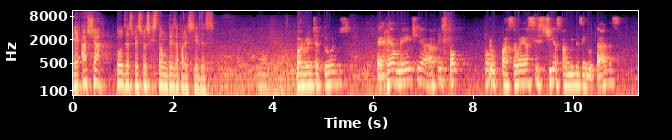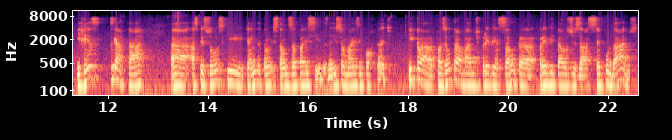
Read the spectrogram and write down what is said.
é, achar todas as pessoas que estão desaparecidas? Boa noite a todos. É, realmente, a, principal preocupação é assistir as famílias enlutadas e resgatar resgatar ah, as pessoas que, que ainda tão, estão desaparecidas. Né? Isso é o mais importante. E, claro, fazer um trabalho de prevenção para evitar os desastres secundários,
